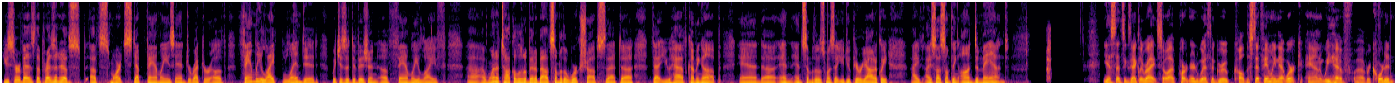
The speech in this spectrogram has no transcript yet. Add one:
you serve as the president of of Smart Step Families and director of Family Life Blended, which is a division of Family Life. Uh, I want to talk a little bit about some of the workshops that uh, that you have coming up, and uh, and and some of those ones that you do periodically. I, I saw something on demand. Yes, that's exactly right. So I've partnered with a group called the Step Family Network, and we have uh, recorded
